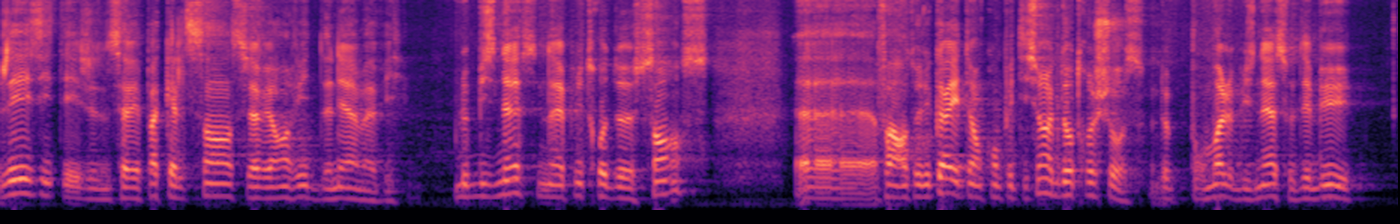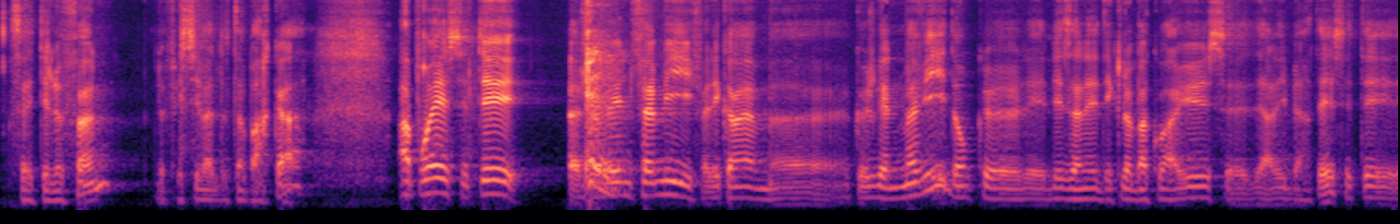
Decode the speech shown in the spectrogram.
J'ai hésité. Je ne savais pas quel sens j'avais envie de donner à ma vie. Le business n'avait plus trop de sens. Euh, enfin, en les cas, il était en compétition avec d'autres choses. Pour moi, le business, au début, ça a été le fun, le festival de Tabarka. Après, c'était j'avais une famille, il fallait quand même euh, que je gagne ma vie. Donc, euh, les, années des clubs Aquarius, euh, de la liberté, c'était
